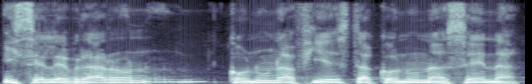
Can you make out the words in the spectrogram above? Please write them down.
y celebraron con una fiesta, con una cena.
